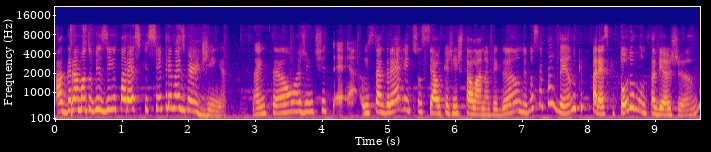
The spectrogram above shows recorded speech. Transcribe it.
a grama do vizinho parece que sempre é mais verdinha. Né? Então a gente. É, o Instagram é a rede social que a gente está lá navegando e você está vendo que parece que todo mundo está viajando,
